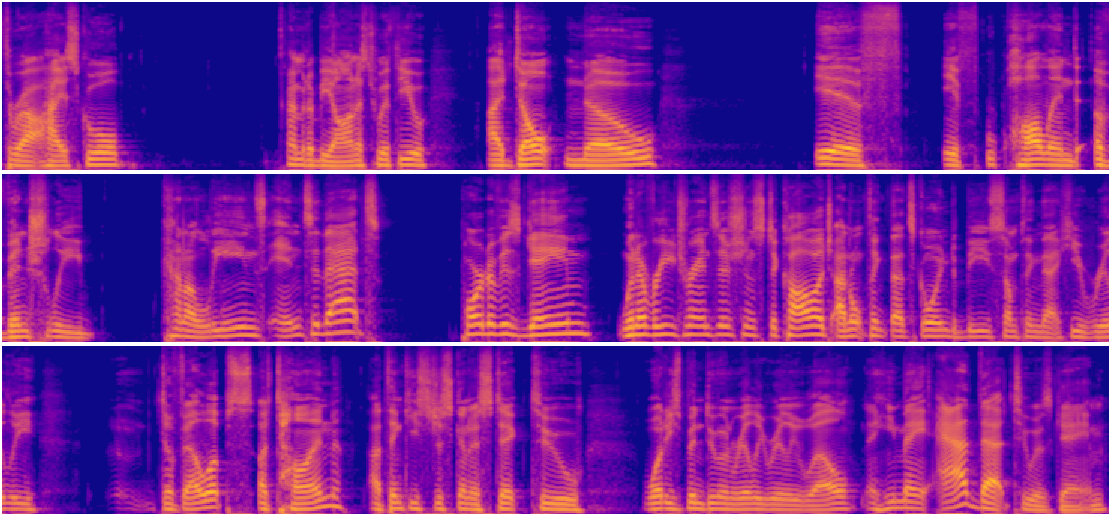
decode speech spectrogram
throughout high school. I'm going to be honest with you. I don't know if if Holland eventually kind of leans into that part of his game whenever he transitions to college. I don't think that's going to be something that he really develops a ton. I think he's just going to stick to what he's been doing really, really well. And he may add that to his game.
